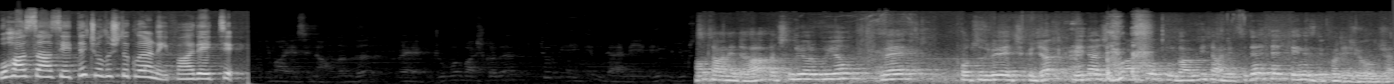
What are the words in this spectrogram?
bu hassasiyetle çalıştıklarını ifade etti. 6 tane daha açılıyor bu yıl ve 31'e çıkacak. Yeni açılan okuldan bir tanesi de TED Denizli Koleji olacak.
